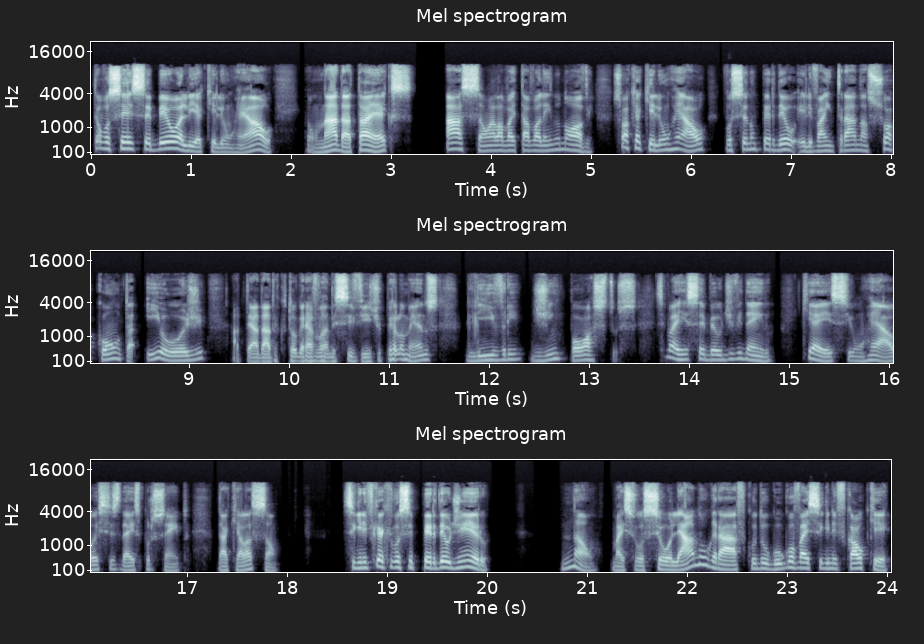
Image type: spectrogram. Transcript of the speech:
Então você recebeu ali aquele um real, então na DataX a ação ela vai estar tá valendo 9. Só que aquele um real você não perdeu, ele vai entrar na sua conta e hoje, até a data que estou gravando esse vídeo pelo menos, livre de impostos. Você vai receber o dividendo, que é esse um real, esses 10% daquela ação. Significa que você perdeu dinheiro? Não, mas se você olhar no gráfico do Google, vai significar o quê?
